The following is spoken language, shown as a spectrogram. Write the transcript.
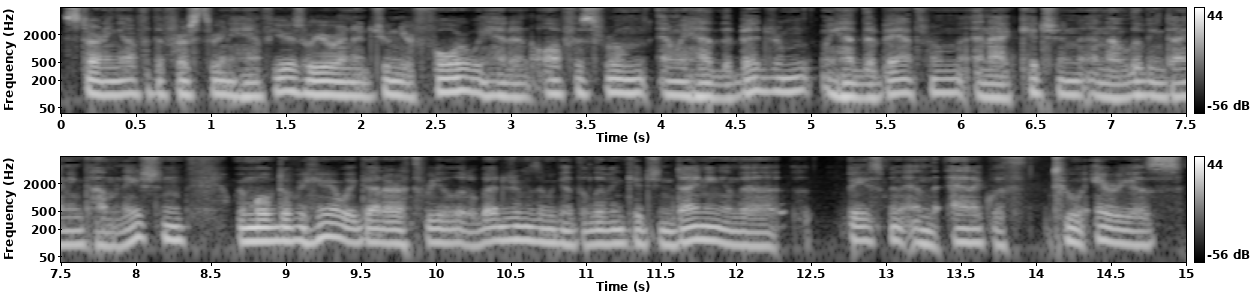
starting out for the first three and a half years, we were in a junior four. We had an office room and we had the bedroom, we had the bathroom and a kitchen and a living dining combination. We moved over here, we got our three little bedrooms and we got the living kitchen dining and the basement and the attic with two areas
